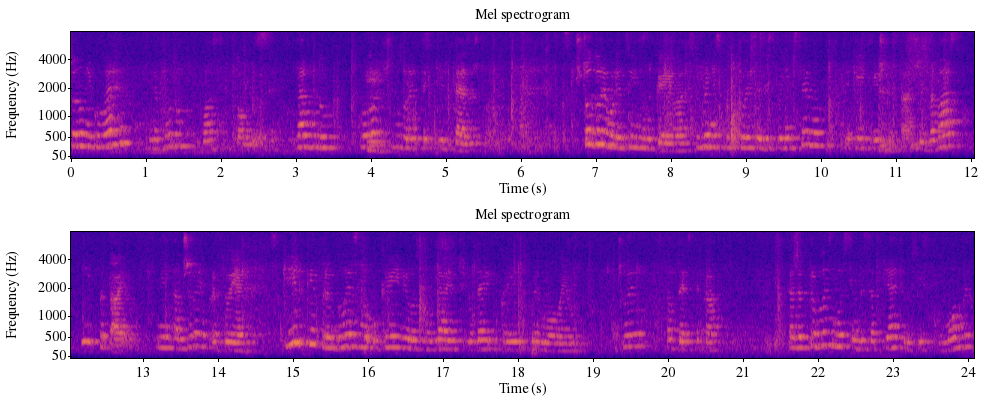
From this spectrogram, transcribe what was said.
Шановні колеги, не буду вас втомлювати. Я буду коротко говорити і тезисно. Щодо революційного Києва, сьогодні спілкуюся зі своїм сином, який трішки старший за вас, і питаю. Він там живе і працює. Скільки приблизно у Києві розмовляють людей українською мовою? Чую статистика. Каже, приблизно 75 російськомовних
